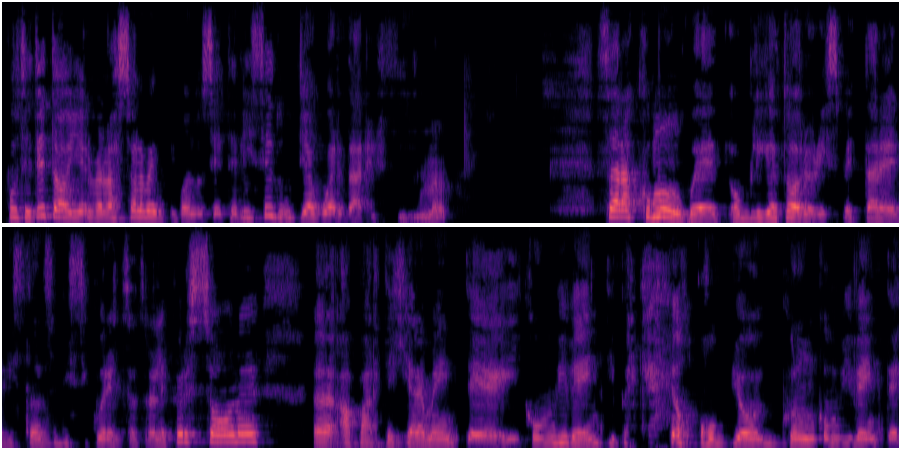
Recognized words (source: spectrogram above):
Potete togliervela solamente quando siete lì seduti a guardare il film. Sarà comunque obbligatorio rispettare le distanze di sicurezza tra le persone, eh, a parte chiaramente i conviventi, perché ovvio con un convivente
